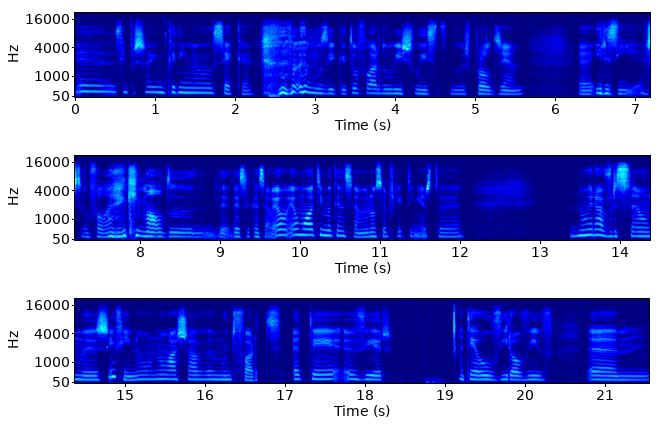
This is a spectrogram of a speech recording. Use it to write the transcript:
eh, sempre achei um bocadinho seca a música. Estou a falar do Wishlist dos Pearl Jam. Uh, heresia, estou a falar aqui mal do- de- dessa canção. É, é uma ótima canção, eu não sei porque é que tinha esta. Não era a versão, mas enfim, não, não a achava muito forte. Até a ver, até a ouvir ao vivo, um,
